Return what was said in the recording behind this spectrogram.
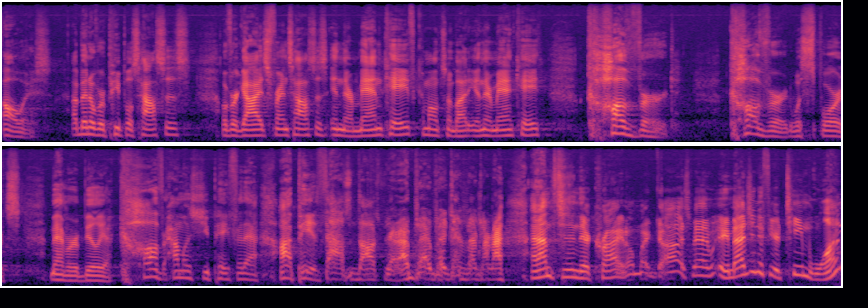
Always. I've been over people's houses, over guys' friends' houses, in their man cave. Come on, somebody, in their man cave, covered, covered with sports memorabilia. Covered. How much do you pay for that? I paid thousand dollars. And I'm sitting there crying. Oh my gosh, man! Imagine if your team won.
